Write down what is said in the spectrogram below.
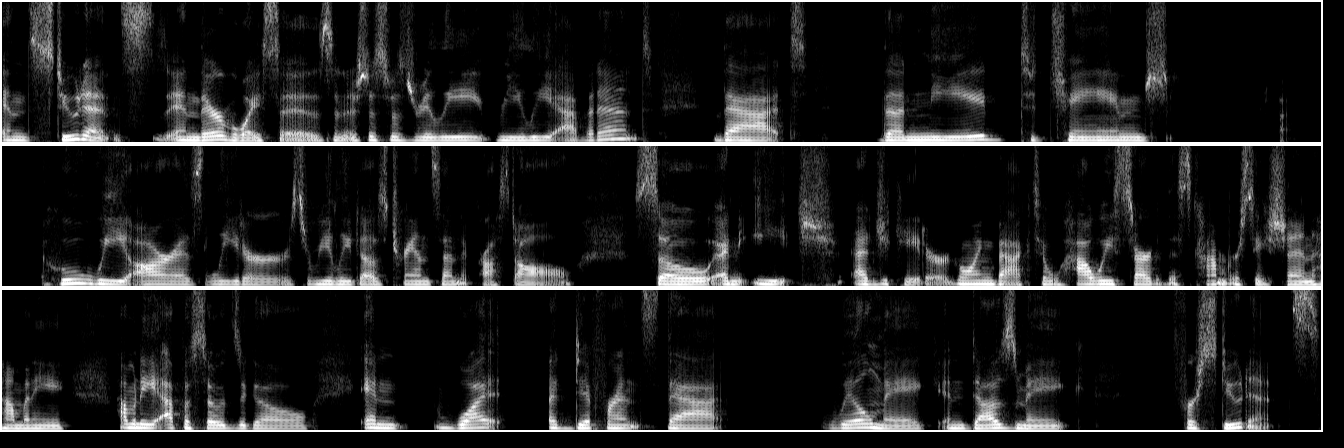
and students and their voices. And it just was really really evident that the need to change uh, who we are as leaders really does transcend across all so, and each educator, going back to how we started this conversation, how many, how many episodes ago, and what a difference that will make and does make for students.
